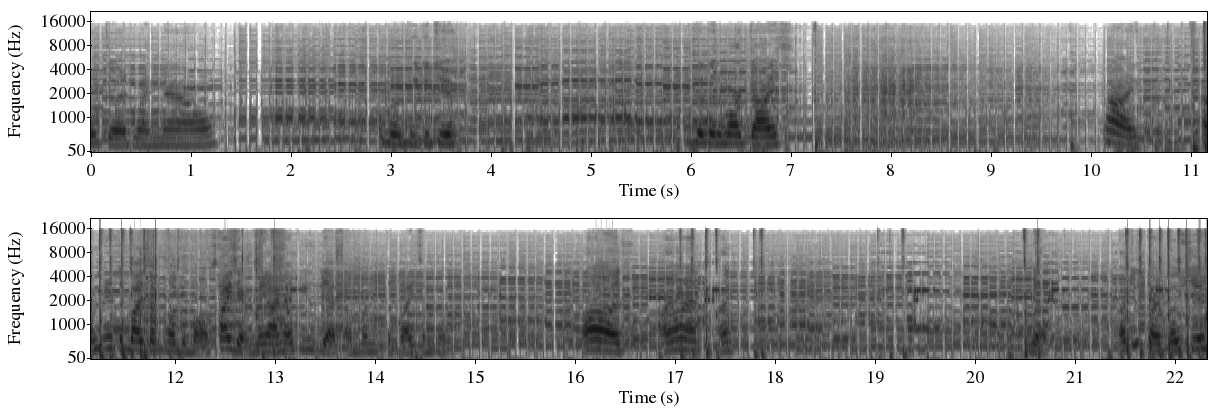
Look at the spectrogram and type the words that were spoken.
we're good right now. Come on, Pikachu. At the more guys. Hi. I'm here to buy some Pokeballs. Hi there, may I help you? Yes, I'm going to buy some Pokeballs. Oh, I don't have... I, no. I'll just buy a potion.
